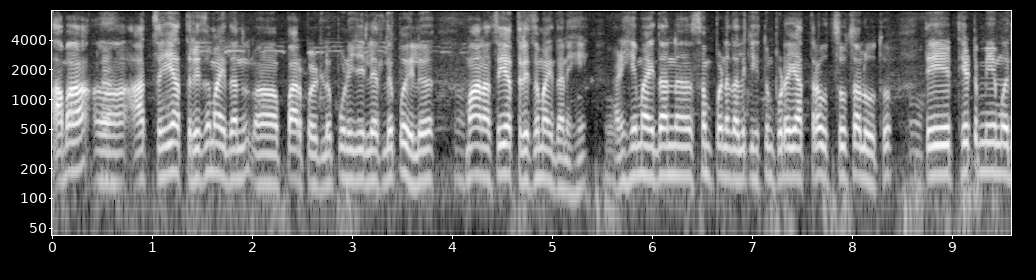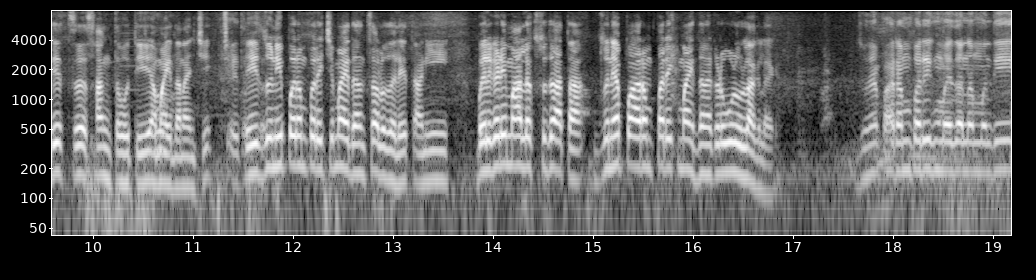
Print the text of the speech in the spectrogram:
आबा आजचं हे यात्रेचं मैदान अ, पार पडलं पुणे जिल्ह्यातलं पहिलं मानाचं यात्रेचं मैदान आहे हे. आणि हे मैदान अ, संपन्न झालं की इथून पुढे यात्रा उत्सव चालू होतो हो. ते थेट मे मध्येच सांगता होती या हो. मैदानांची चैत्र. ते जुनी परंपरेची मैदान चालू झालेत आणि बैलगाडी मालक सुद्धा आता जुन्या पारंपरिक मैदानाकडे वळू लागलाय जुन्या पारंपरिक मैदानामध्ये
